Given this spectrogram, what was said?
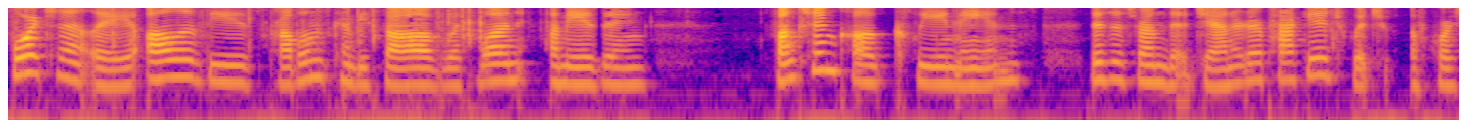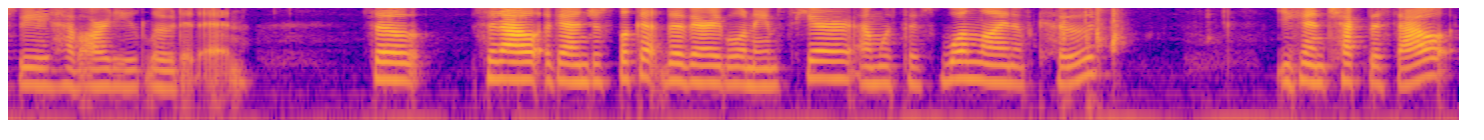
Fortunately, all of these problems can be solved with one amazing function called clean names. This is from the janitor package, which of course we have already loaded in. So, so now again, just look at the variable names here and with this one line of code, you can check this out.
